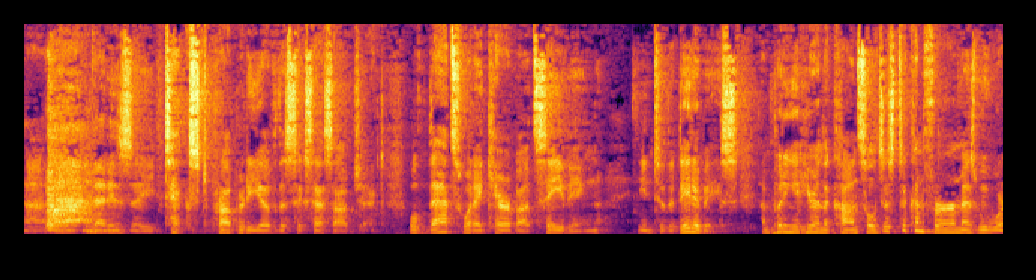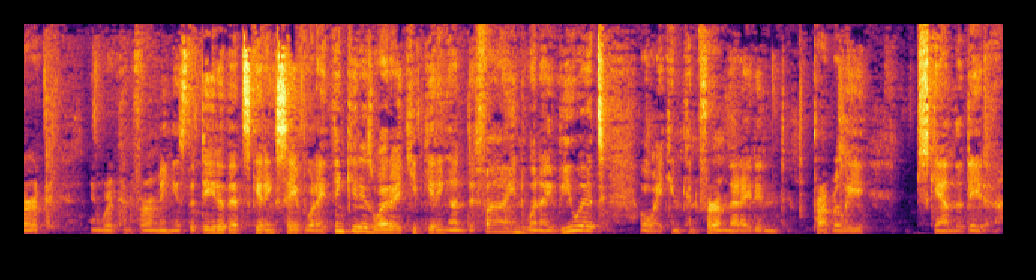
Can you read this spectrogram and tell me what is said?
uh, that, that is a text property of the success object. Well, that's what I care about saving into the database. I'm putting it here in the console just to confirm as we work, and we're confirming, is the data that's getting saved what I think it is? Why do I keep getting undefined when I view it? Oh, I can confirm that I didn't properly scan the data.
